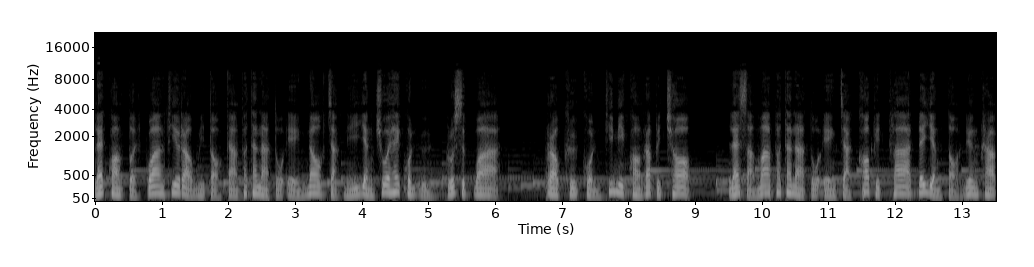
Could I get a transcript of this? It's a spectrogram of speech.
และความเปิดกว้างที่เรามีต่อการพัฒนาตัวเองนอกจากนี้ยังช่วยให้คนอื่นรู้สึกว่า เราคือคนที่มีความรับผิดชอบ และสามารถพัฒนาตัวเองจากข้อผิดพลาดได้อย่างต่อเนื่องครับ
